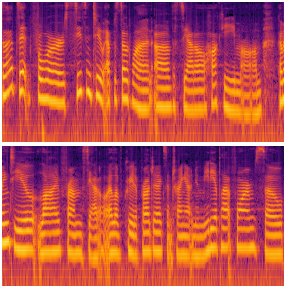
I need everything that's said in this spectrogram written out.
So that's it for season two, episode one of Seattle Hockey Mom, coming to you live from Seattle. I love creative projects and trying out new media platforms. So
